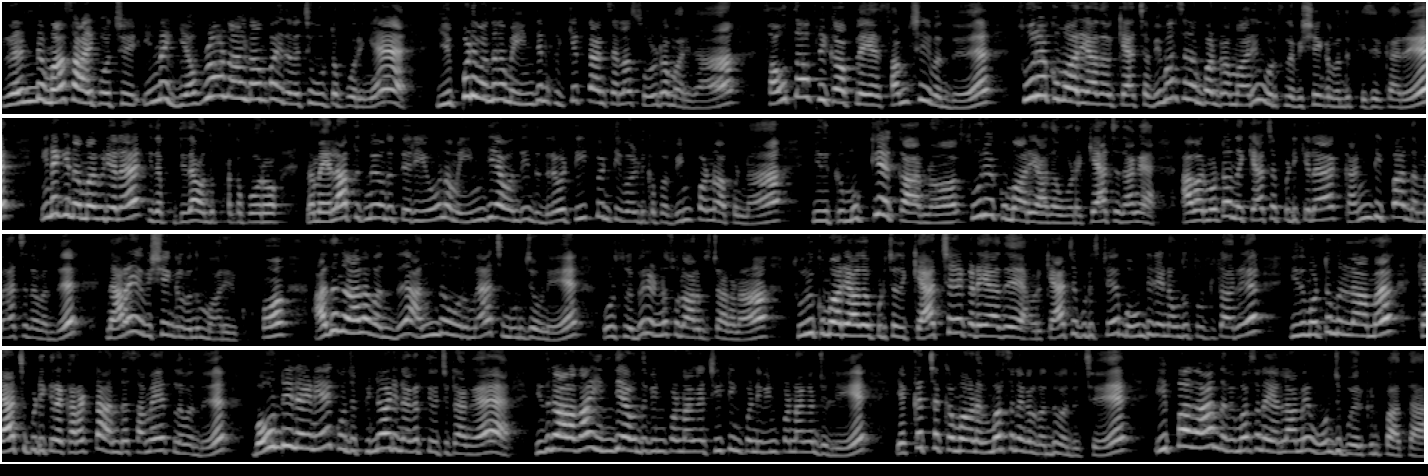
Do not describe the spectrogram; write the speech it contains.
ரெண்டு மாசம் ஆயிப்போச்சு. இன்னும் எவ்வளோ நாள் தான்ப்பா இதை வச்சு ஊட்ட போறீங்க? இப்படி வந்து நம்ம இந்தியன் கிரிக்கெட் ஃபேன்ஸ் எல்லாம் சொல்ற மாதிரி தான் சவுத் ஆப்பிரிக்கா பிளேயர் சம்ஷி வந்து சூரியகுமார் யாதவ் கேட்சை விமர்சனம் பண்ற மாதிரி ஒரு சில விஷயங்கள் வந்து பேசியிருக்காரு. இன்னைக்கு நம்ம வீடியோல இதை பத்தி தான் வந்து பார்க்க போறோம். நம்ம எல்லாத்துக்குமே வந்து தெரியும் நம்ம இந்தியா வந்து இந்த தடவை டி ட்வெண்ட்டி வேர்ல்டு கப்பை வின் பண்ணோம் அப்படின்னா இதுக்கு முக்கிய காரணம் சூரியகுமார் யாதவோட கேட்ச் தாங்க. அவர் மட்டும் அந்த கேட்சை பிடிக்கல. கண்டிப்பா அந்த மேட்சில் வந்து நிறைய விஷயங்கள் வந்து மாறி இருக்கும் அதனால வந்து அந்த ஒரு மேட்ச் முடிஞ்சவுடனே ஒரு சில பேர் என்ன சொல்ல ஆரம்பிச்சிட்டாங்கன்னா சூரியகுமார் யாதவ் பிடிச்சது கேட்சே கிடையாது. அவர் கேட்சை பிடிச்சிட்டு பவுண்டரி லைனை வந்து தொட்டுட்டாரு. இது மட்டும் இல்லாமல் கேட்ச் பிடிக்கிற கரெக்டாக அந்த சமயத்தில் வந்து பவுண்டரி லைனே கொஞ்சம் பின்னாடி நகர்த்தி வச்சுட்டாங்க. இதனால தான் இந்தியா வந்து வின் பண்ணாங்க சீட்டிங் பண்ணி வின் பண்ணாங்கன்னு சொல்லி எக்கச்சக்கமான விமர்சனங்கள் வந்து வந்துச்சு. இப்போ தான் அந்த விமர்சனம் எல்லாமே ஓஞ்சு போயிருக்குன்னு பார்த்தா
